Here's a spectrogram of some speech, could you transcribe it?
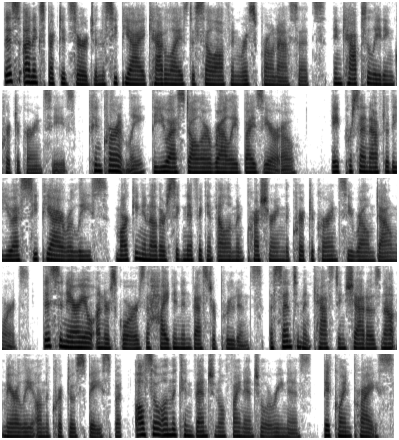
This unexpected surge in the CPI catalyzed a sell-off in risk-prone assets, encapsulating cryptocurrencies. Concurrently, the US dollar rallied by zero 8% after the US CPI release, marking another significant element pressuring the cryptocurrency realm downwards. This scenario underscores a heightened investor prudence, a sentiment casting shadows not merely on the crypto space but also on the conventional financial arenas. Bitcoin price.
